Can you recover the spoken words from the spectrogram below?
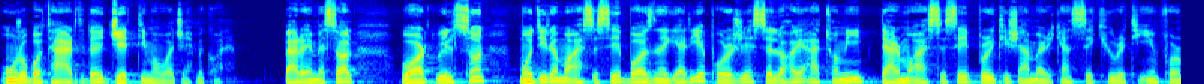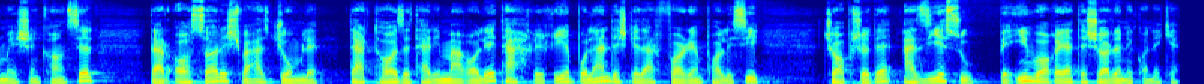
اون رو با تردیدهای جدی مواجه می‌کنه. برای مثال وارد ویلسون مدیر مؤسسه بازنگری پروژه سلاح‌های اتمی در مؤسسه British American Security Information Council در آثارش و از جمله در تازه ترین مقاله تحقیقی بلندش که در فارین پالیسی چاپ شده از یه سو به این واقعیت اشاره می‌کنه که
